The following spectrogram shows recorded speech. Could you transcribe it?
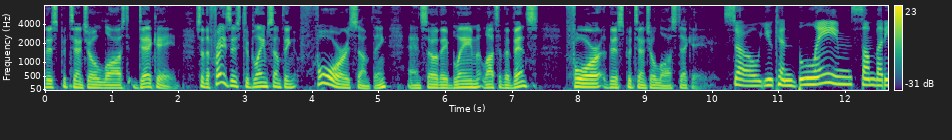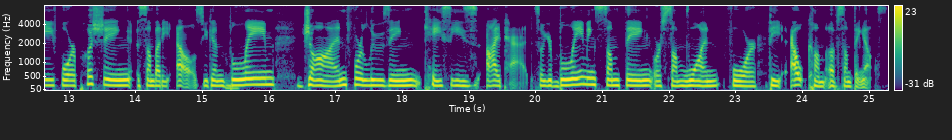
this potential lost decade. So the phrase is to blame something for something, and so they blame lots of events for this potential lost decade. So you can blame somebody for pushing somebody else. You can hmm. blame John for losing Casey's iPad. So you're blaming something or someone for the outcome of something else.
